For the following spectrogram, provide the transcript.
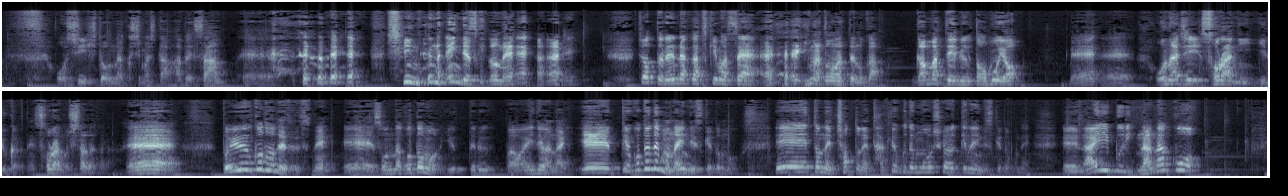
惜しい人を亡くしました、安倍さん。えー、死んでないんですけどね。はい。ちょっと連絡がつきません。今どうなってんのか。頑張っていると思うよ。ねえー、同じ空にいるからね。空の下だから。えー、ということでですね、えー、そんなことも言ってる場合ではない。えー、っていうことでもないんですけども。えーとね、ちょっとね、他局で申し訳ないんですけどもね、えー、ライブリ、7個、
